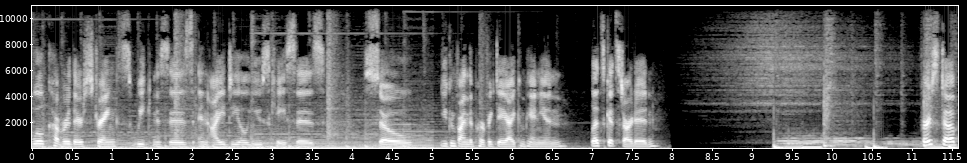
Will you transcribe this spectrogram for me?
We'll cover their strengths, weaknesses, and ideal use cases so you can find the perfect AI companion. Let's get started. First up,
